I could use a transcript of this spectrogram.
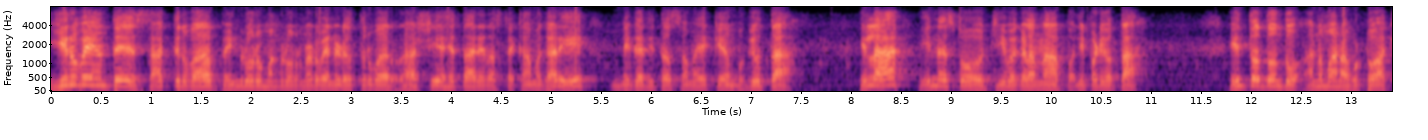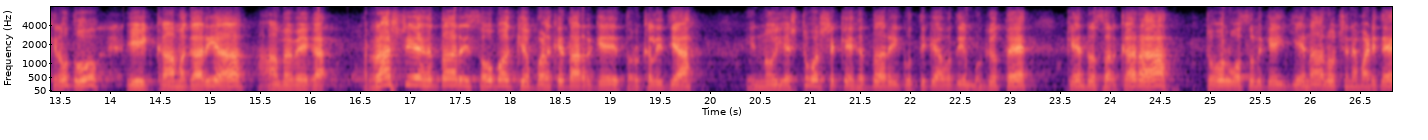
ಇರುವೆಯಂತೆ ಸಾಕ್ತಿರುವ ಬೆಂಗಳೂರು ಮಂಗಳೂರು ನಡುವೆ ನಡೆಯುತ್ತಿರುವ ರಾಷ್ಟ್ರೀಯ ಹೆದ್ದಾರಿ ರಸ್ತೆ ಕಾಮಗಾರಿ ನಿಗದಿತ ಸಮಯಕ್ಕೆ ಮುಗಿಯುತ್ತಾ? ಇಲ್ಲ, ಇನ್ನಷ್ಟು ಜೀವಗಳನ್ನ ಬಲಿ ಪಡೆಯುತ್ತಾ? ಇಂಥದ್ದೊಂದು ಅನುಮಾನ ಹುಟ್ಟು ಹಾಕಿರೋದು ಈ ಕಾಮಗಾರಿಯ ಆಮವೇಗ. ರಾಷ್ಟ್ರೀಯ ಹೆದ್ದಾರಿ ಸೌಭಾಗ್ಯ ಬಳಕೆದಾರರಿಗೆ ದೊರಕಲಿದ್ಯಾ? ಇನ್ನು ಎಷ್ಟು ವರ್ಷಕ್ಕೆ ಹೆದ್ದಾರಿ ಗುತ್ತಿಗೆ ಅವಧಿ ಮುಗಿಯುತ್ತೆ? ಕೇಂದ್ರ ಸರ್ಕಾರ ಟೋಲ್ ವಸೂಲಿಗೆ ಏನು ಆಲೋಚನೆ ಮಾಡಿದೆ?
